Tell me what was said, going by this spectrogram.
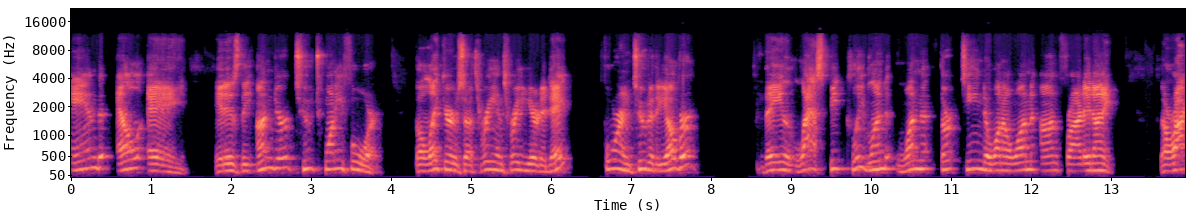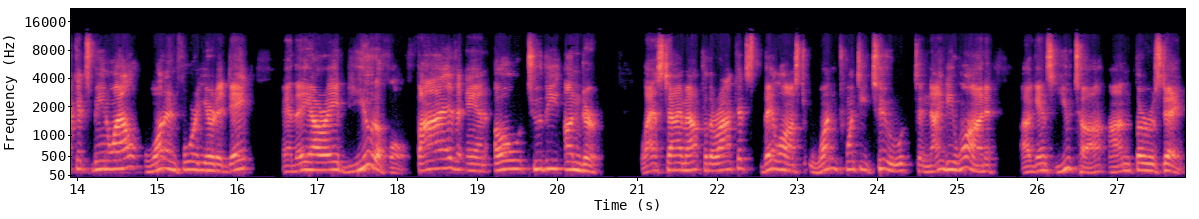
and LA. It is the under 224. The Lakers are three and three year to date, four and two to the over. They last beat Cleveland 113 to 101 on Friday night. The Rockets, meanwhile, one and four year to date, and they are a beautiful five and 0 to the under. Last time out for the Rockets, they lost 122 to 91 against Utah on Thursday.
